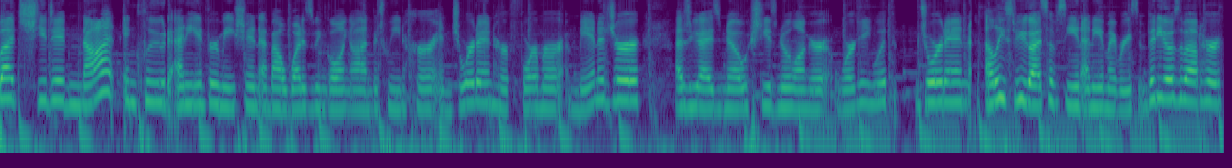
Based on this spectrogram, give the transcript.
but she did not include any information about what has been going on between her and Jordan, her former manager. As you guys know, she is no longer working with Jordan. At least if you guys have seen any of my recent videos about her,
